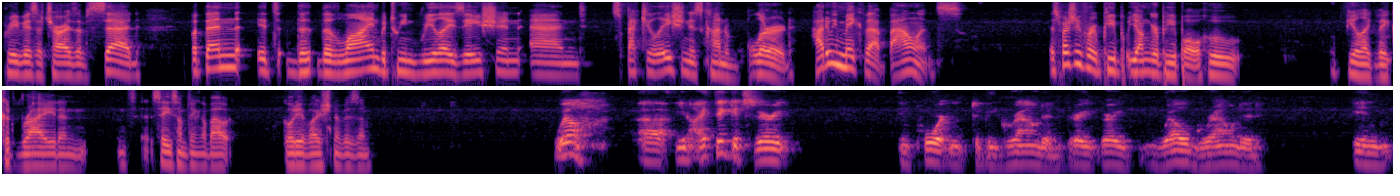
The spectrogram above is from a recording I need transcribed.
previous acharyas have said but then it's the the line between realization and speculation is kind of blurred how do we make that balance especially for people younger people who feel like they could write and, and say something about Gaudiya Vaishnavism? Well, uh, you know, I think it's very important to be grounded, very, very well grounded in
